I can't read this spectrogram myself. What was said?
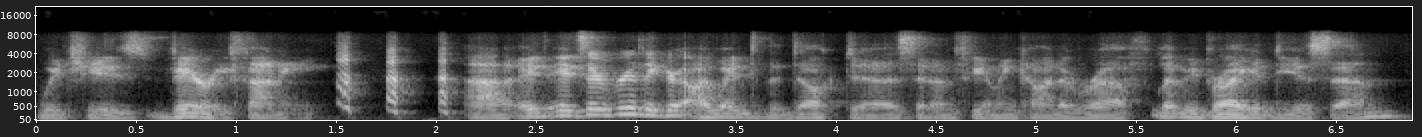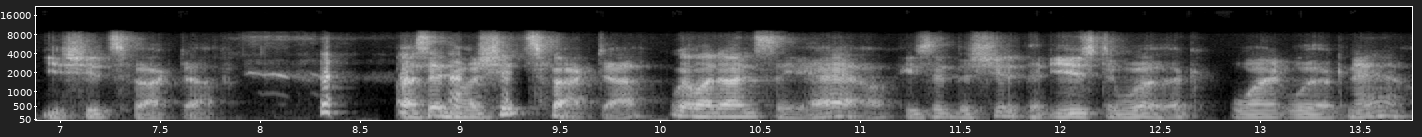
which is very funny. uh, it, it's a really great. I went to the doctor. I said I'm feeling kind of rough. Let me break it to you, son. Your shit's fucked up. I said my shit's fucked up. Well, I don't see how. He said the shit that used to work won't work now.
